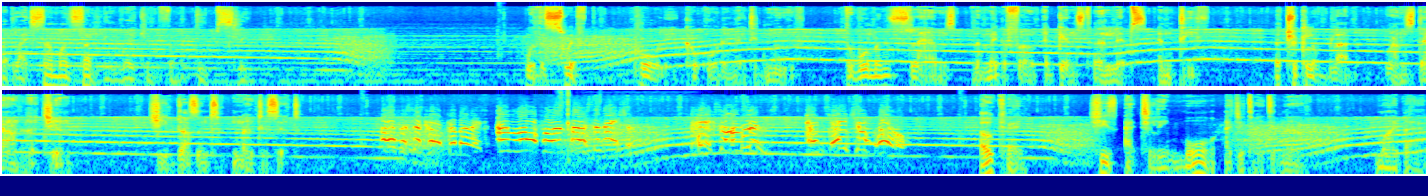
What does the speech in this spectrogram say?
but like someone suddenly waking from a deep sleep. With a swift, poorly coordinated move, the woman slams the megaphone against her lips and teeth. A trickle of blood runs down her chin. She doesn't notice it. Officer compromise! Unlawful impersonation! Pigs en route! Engage your will! Okay, she's actually more agitated now. My bad.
